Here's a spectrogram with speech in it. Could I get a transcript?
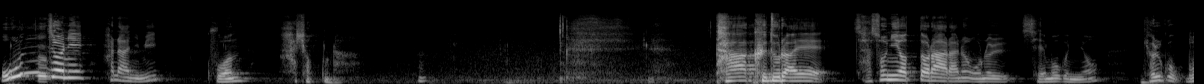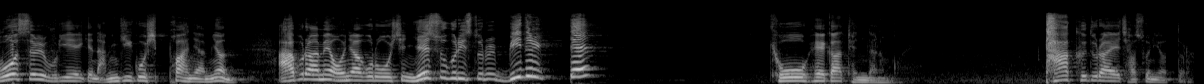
온전히 하나님이 구원하셨구나. 다 그두라의 자손이었더라 라는 오늘 제목은요 결국 무엇을 우리에게 남기고 싶어 하냐면 아브라함의 언약으로 오신 예수 그리스도를 믿을 때 교회가 된다는 거예요 다 그두라의 자손이었더라.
